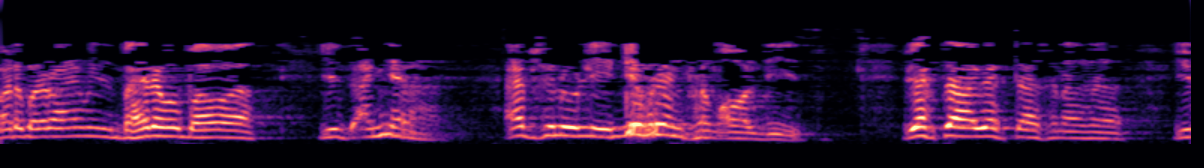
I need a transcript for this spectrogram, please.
पर means Bhairav Baba is anjana absolutely different from all these. Vyakta, Vyakta, Sanasa. You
